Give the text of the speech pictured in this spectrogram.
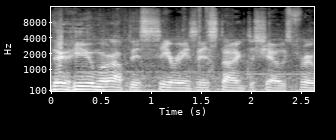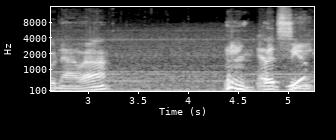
the humor of this series is starting to show through now, huh? Let's see. Yep.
